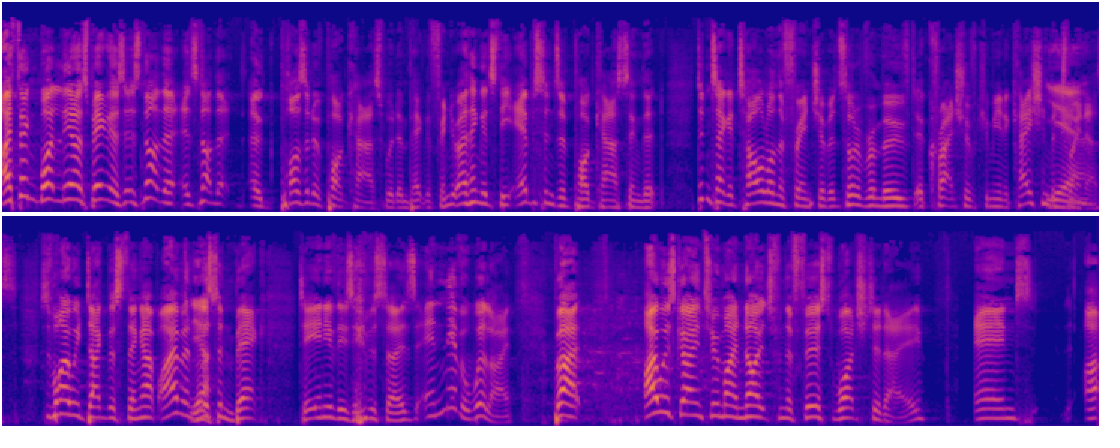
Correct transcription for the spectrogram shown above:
I think what led us back to this is not that it's not that a positive podcast would impact the friendship. I think it's the absence of podcasting that didn't take a toll on the friendship. It sort of removed a crutch of communication between Yeah. us. This is why we dug this thing up. I haven't Yeah. listened back to any of these episodes, and never will I. But I was going through my notes from the first watch today, and I,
